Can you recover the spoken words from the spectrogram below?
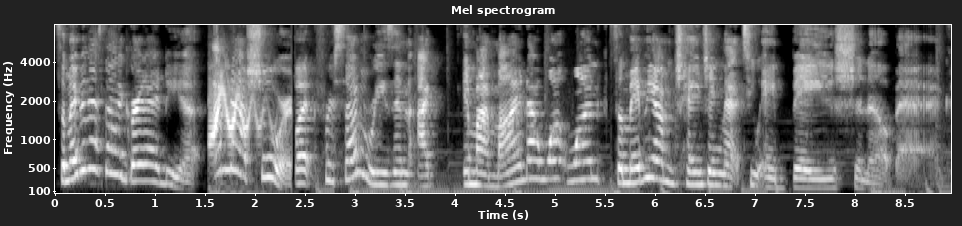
So maybe that's not a great idea. I'm not sure, but for some reason, I in my mind, I want one. So maybe I'm changing that to a beige Chanel bag.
